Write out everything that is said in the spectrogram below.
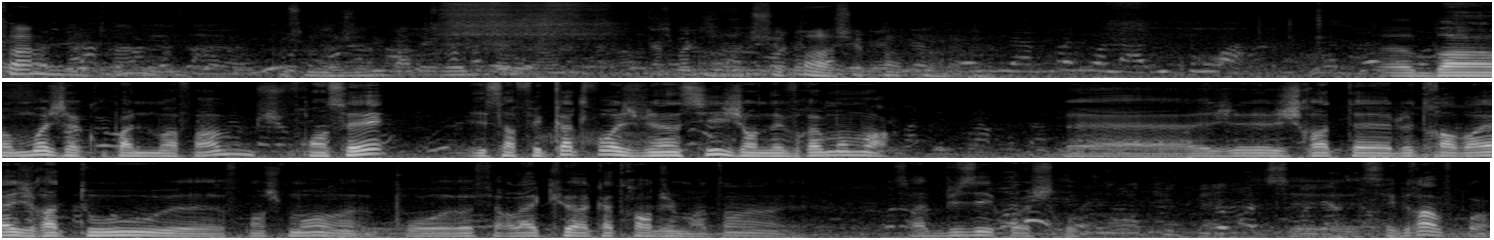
femmes, des. Je sais pas, je sais pas. Euh, ben, moi j'accompagne ma femme, je suis français et ça fait quatre fois que je viens ici, j'en ai vraiment marre. Euh, je, je rate euh, le travail, je rate tout, euh, franchement, pour euh, faire la queue à 4h du matin, euh, c'est abusé quoi je trouve. C'est- grave quoi.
